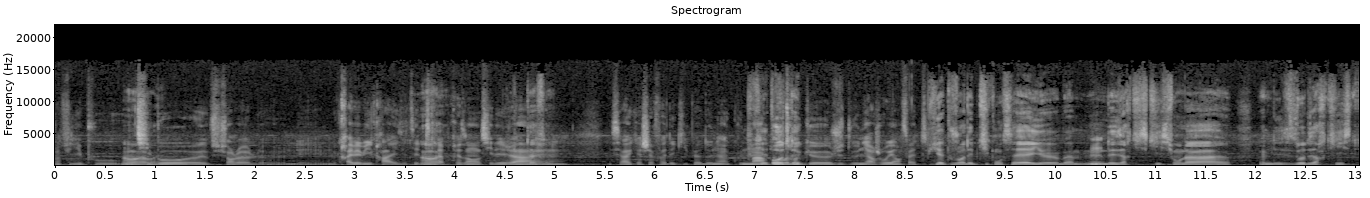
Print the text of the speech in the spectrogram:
Jean-Philippe ou, ou Ah ouais, Thibaut euh, sur le, le, les- le Cry Baby Cry, ils étaient Ah très présents aussi déjà. C'est vrai qu'à chaque fois, dès qu'ils peuvent donner un coup de main, autre des- que juste venir jouer en fait. Puis il y a toujours des petits conseils, bah, même Mm. des artistes qui sont là, même des autres artistes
